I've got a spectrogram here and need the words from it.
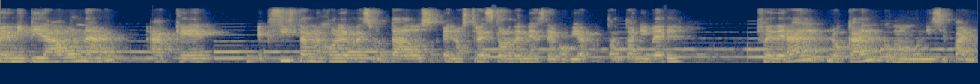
permitirá abonar a que existan mejores resultados en los tres órdenes de gobierno, tanto a nivel federal, local como municipal.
